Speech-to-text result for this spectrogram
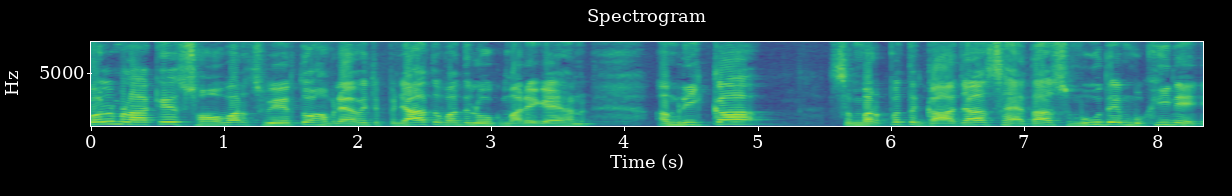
ਕੁੱਲ ਮਿਲਾ ਕੇ ਸੋਮਵਾਰ ਸਵੇਰ ਤੋਂ ਹਮਲਿਆਂ ਵਿੱਚ 50 ਤੋਂ ਵੱਧ ਲੋਕ ਮਾਰੇ ਗਏ ਹਨ। ਅਮਰੀਕਾ ਸਮਰਪਿਤ ਗਾਜ਼ਾ ਸਹਾਇਤਾ ਸਮੂਹ ਦੇ ਮੁਖੀ ਨੇ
